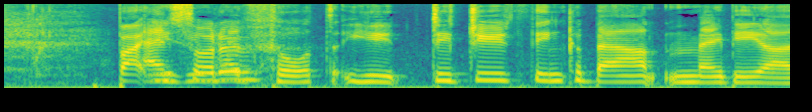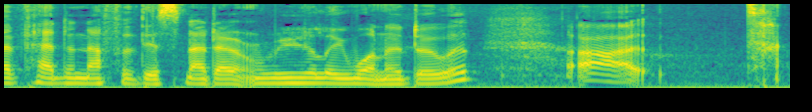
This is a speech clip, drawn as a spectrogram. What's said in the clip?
But And you sort had of thought you did you think about maybe I've had enough of this and I don't really want to do it? uh,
